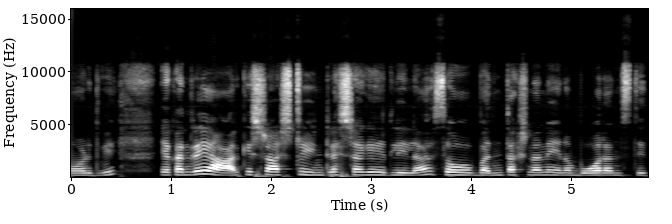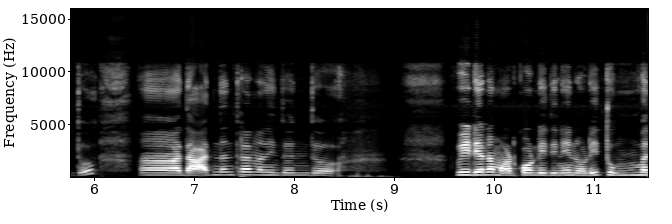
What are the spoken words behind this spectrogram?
ನೋಡಿದ್ವಿ. ಯಾಕಂದರೆ ಆರ್ಕೆಸ್ಟ್ರಾ ಅಷ್ಟು ಇಂಟ್ರೆಸ್ಟಾಗೇ ಇರಲಿಲ್ಲ. ಸೊ ಬಂದ ತಕ್ಷಣವೇ ಏನೋ ಬೋರ್ ಅನಿಸ್ತಿತ್ತು. ಅದಾದ ನಂತರ ನಾನು ಇದೊಂದು ವೀಡಿಯೋನ ಮಾಡ್ಕೊಂಡಿದ್ದೀನಿ ನೋಡಿ. ತುಂಬಾ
